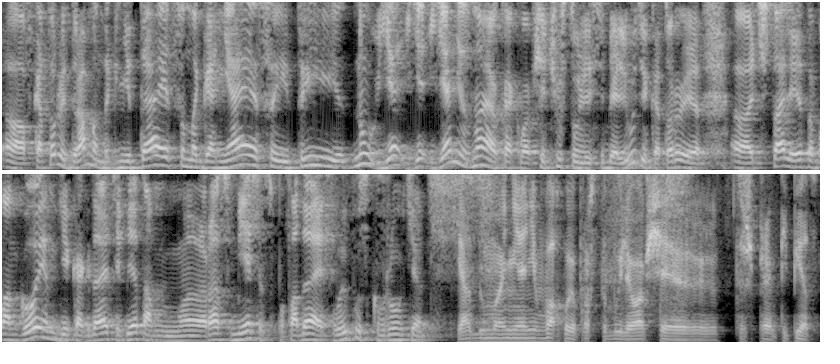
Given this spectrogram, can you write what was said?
а, в который драма нагнетается, нагоняется, и ты... Ну, я, я, я не знаю, как вообще чувствовали себя люди, которые э, читали это в ангоинге, когда тебе там раз в месяц попадает выпуск в руки. Я думаю, они, они в ахуе просто были вообще. Это же прям пипец.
